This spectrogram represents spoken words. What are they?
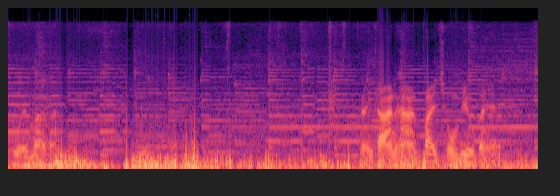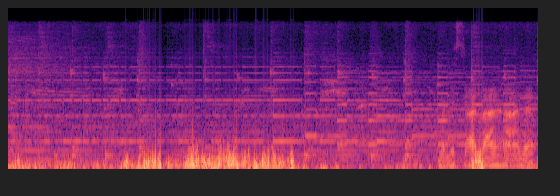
สวยมากครับนั่งทานอาหารไปชมวิวไปฮะบรรยากาศร้านอาหารนะ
